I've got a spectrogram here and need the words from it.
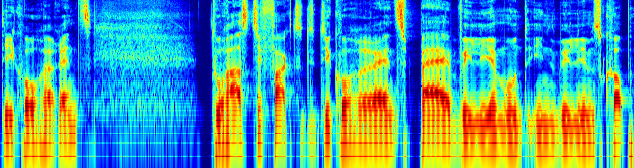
Dekohärenz. Du hast de facto die Dekohärenz bei William und in Williams Kopf.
